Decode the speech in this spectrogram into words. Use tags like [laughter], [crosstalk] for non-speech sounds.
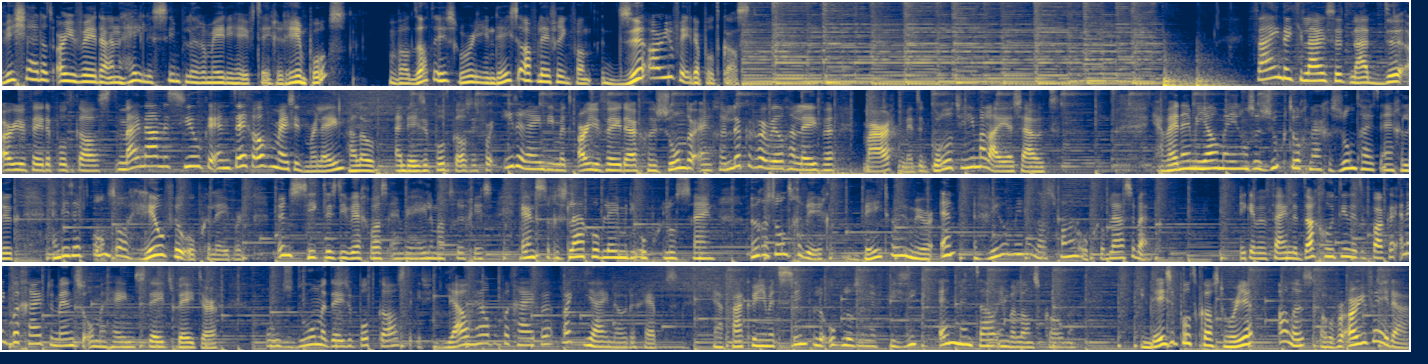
Wist jij dat Ayurveda een hele simpele remedie heeft tegen rimpels? Wat dat is, hoor je in deze aflevering van de Ayurveda podcast. Fijn dat je luistert naar de Ayurveda podcast. Mijn naam is Sielke en tegenover mij zit Marleen. Hallo. En deze podcast is voor iedereen die met Ayurveda gezonder en gelukkiger wil gaan leven, maar met een korreltje Himalaya zout. Ja, wij nemen jou mee in onze zoektocht naar gezondheid en geluk. En dit heeft ons al heel veel opgeleverd. Een cyclus die weg was en weer helemaal terug is. Ernstige slaapproblemen die opgelost zijn. Een gezond gewicht, beter humeur en veel minder last van een opgeblazen buik. Ik heb een fijne dagroutine te pakken en ik begrijp de mensen om me heen steeds beter. Ons doel met deze podcast is jou helpen begrijpen wat jij nodig hebt. Ja, vaak kun je met simpele oplossingen fysiek en mentaal in balans komen. In deze podcast hoor je alles over Ayurveda.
